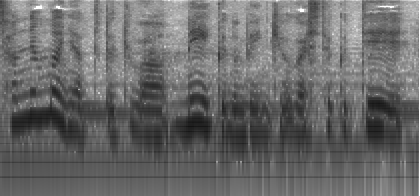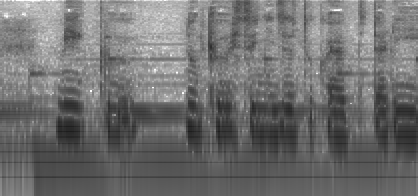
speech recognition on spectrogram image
3年前に会った時はメイクの勉強がしたくてメイクの教室にずっと通ってたり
